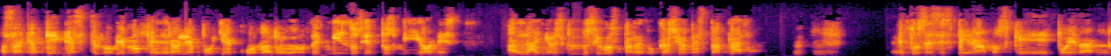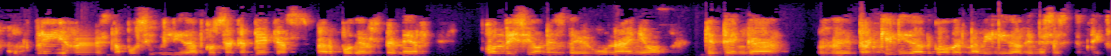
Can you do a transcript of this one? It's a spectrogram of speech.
A Zacatecas el gobierno federal le apoya con alrededor de 1.200 millones al año exclusivos para educación estatal. Entonces esperamos que puedan cumplir esta posibilidad con Zacatecas para poder tener condiciones de un año que tenga eh, tranquilidad, gobernabilidad en ese sentido.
